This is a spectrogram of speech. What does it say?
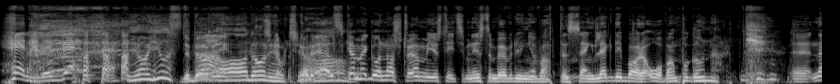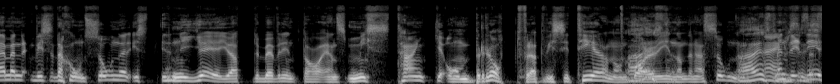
helvete. Ja just det, Du behöver, ja det har du ska, gjort. ska ja. du älska med Gunnar Strömmer, justitieministern, behöver du ingen vattensäng. Lägg dig bara ovanpå Gunnar. eh, nej men visitationszoner i, i nya är ju att du behöver inte ha ens misstanke om brott för att visitera någon Nej, bara inom den här zonen. Nej, men det, det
